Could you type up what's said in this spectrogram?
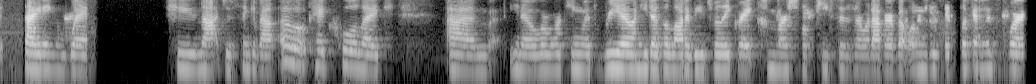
exciting way to not just think about, oh, okay, cool, like um, you know, we're working with Rio and he does a lot of these really great commercial pieces or whatever. But when we look at his work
